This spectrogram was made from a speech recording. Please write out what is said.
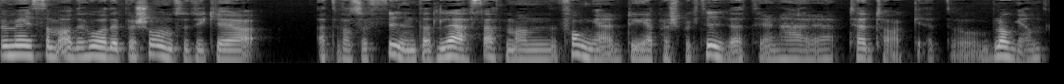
För mig som ADHD-person så tycker jag att det var så fint att läsa att man fångar det perspektivet i den här TED-talket och bloggen.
